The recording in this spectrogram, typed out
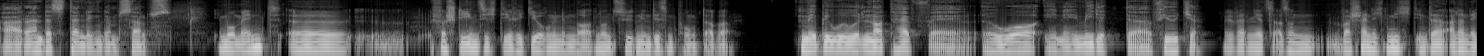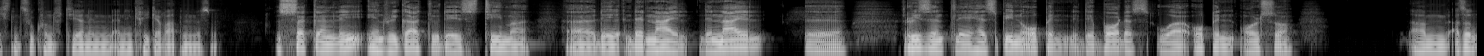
are understanding themselves. Im Moment äh, verstehen sich die Regierungen im Norden und Süden in diesem Punkt, aber maybe we will not have a, a war in immediate uh, future. Wir werden jetzt also wahrscheinlich nicht in der allernächsten Zukunft hier einen, einen Krieg erwarten müssen. Secondly, in regard to the steamer, uh, the, the Nile, the Nile uh, recently has been open. The borders were open also. Um, ähm, also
